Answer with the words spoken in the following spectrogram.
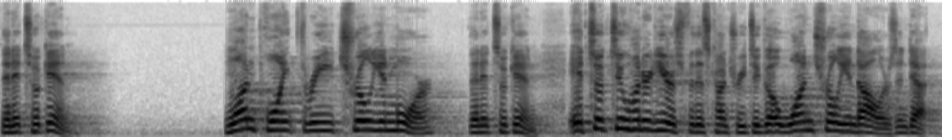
than it took in. 1.3 trillion more than it took in. It took 200 years for this country to go $1 trillion in debt.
